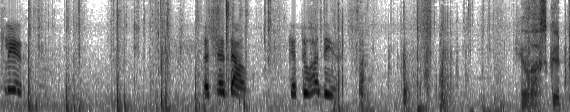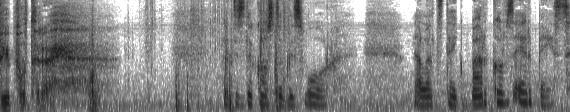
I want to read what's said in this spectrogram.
Clear. Let's head down. Get to Hadir. You lost good people today. That is the cost of this war. Now let's take Barkov's airbase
